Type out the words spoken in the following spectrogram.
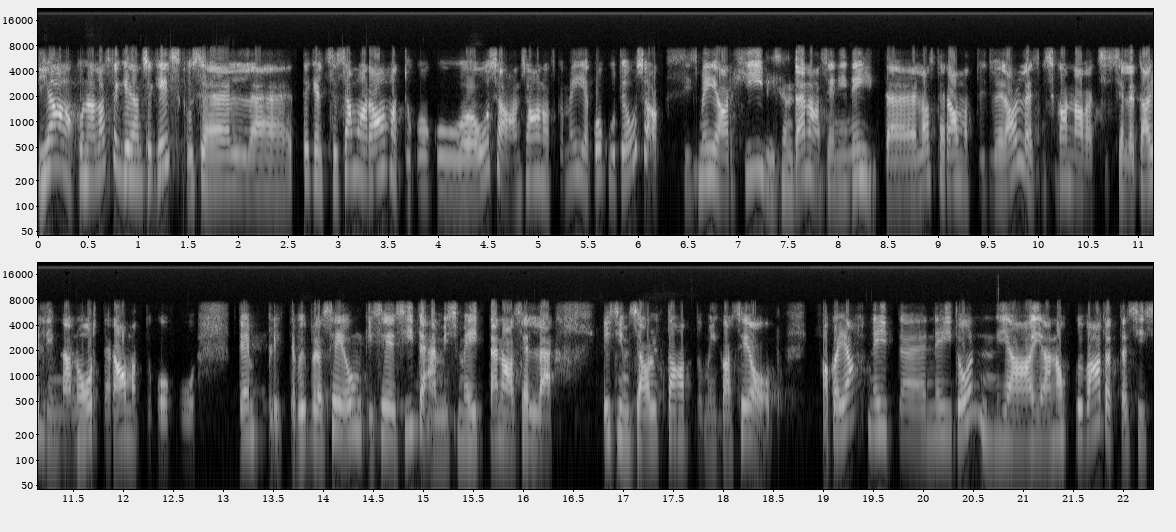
ja kuna Lastekirjanduse Keskusel äh, tegelikult seesama raamatukogu osa on saanud ka meie kogude osaks, siis meie arhiivis on tänaseni neid äh, lasteraamatuid veel alles, mis kannavad siis selle Tallinna Noorte Raamatukogu templit ja võib-olla see ongi see side, mis meid täna selle esimese algdaatumiga seob. Aga jah, neid, neid on ja, ja noh, kui vaadata, siis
